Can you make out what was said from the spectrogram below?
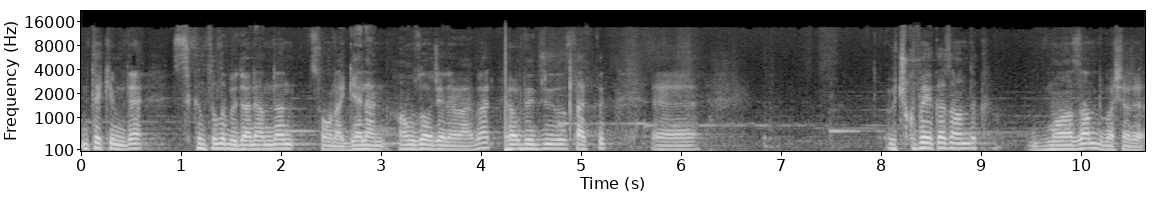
Nitekim de sıkıntılı bir dönemden sonra gelen Hamza Hoca ile beraber dördüncü yılı taktık. E, Üç kupayı kazandık. Muazzam bir başarı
